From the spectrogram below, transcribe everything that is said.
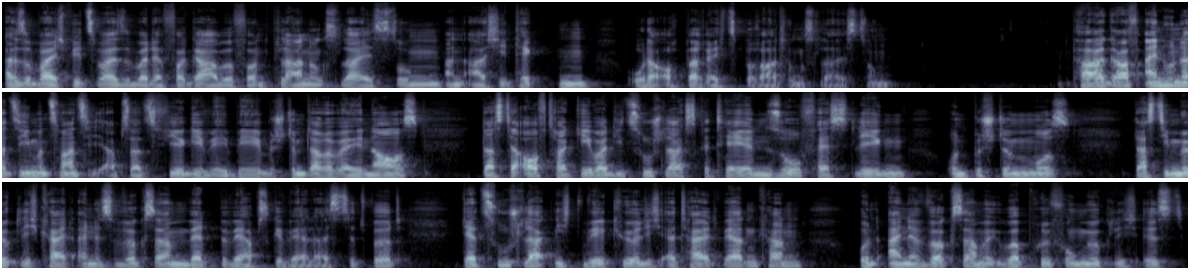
Also beispielsweise bei der Vergabe von Planungsleistungen an Architekten oder auch bei Rechtsberatungsleistungen. Paragraph 127 Absatz 4 GWB bestimmt darüber hinaus, dass der Auftraggeber die Zuschlagskriterien so festlegen und bestimmen muss, dass die Möglichkeit eines wirksamen Wettbewerbs gewährleistet wird, der Zuschlag nicht willkürlich erteilt werden kann und eine wirksame Überprüfung möglich ist,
